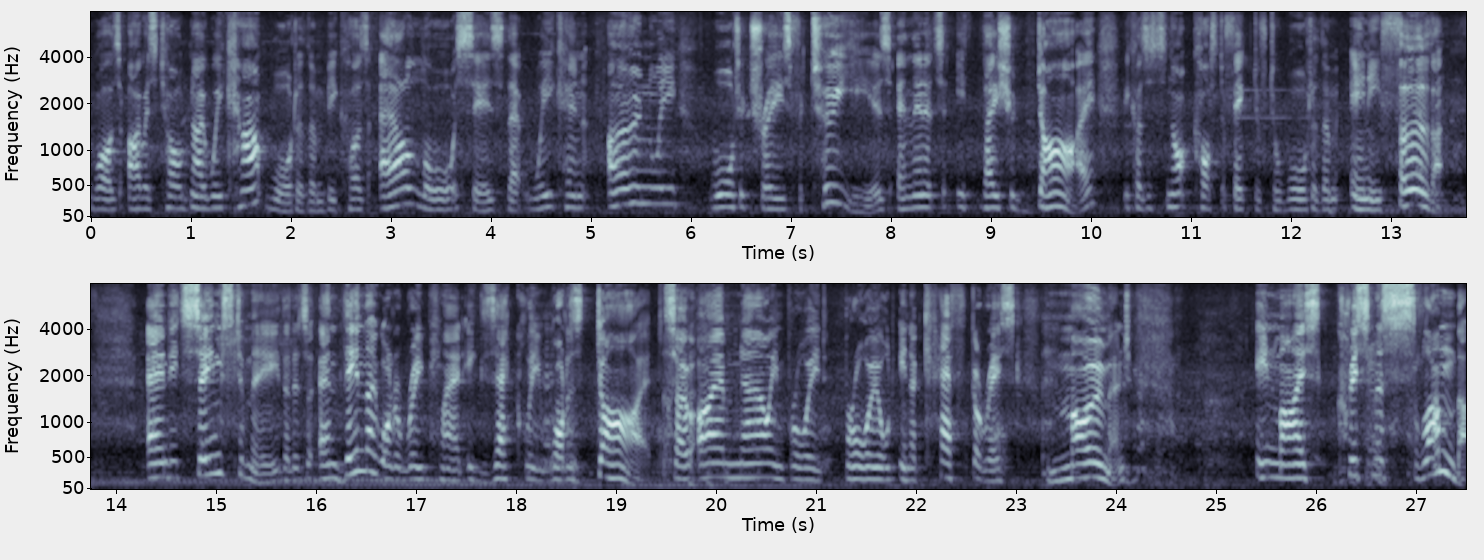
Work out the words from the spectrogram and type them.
was I was told, No, we can't water them because our law says that we can only water trees for two years and then it's they should die because it's not cost effective to water them any further. And it seems to me that it's, and then they want to replant exactly what has died. So I am now embroiled, embroiled in a Kafkaesque moment in my Christmas slumber.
